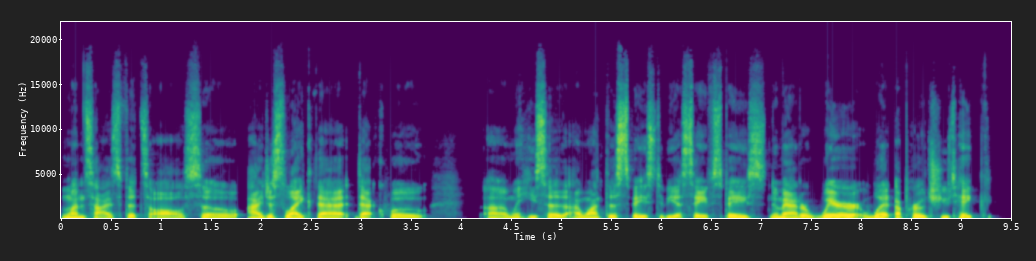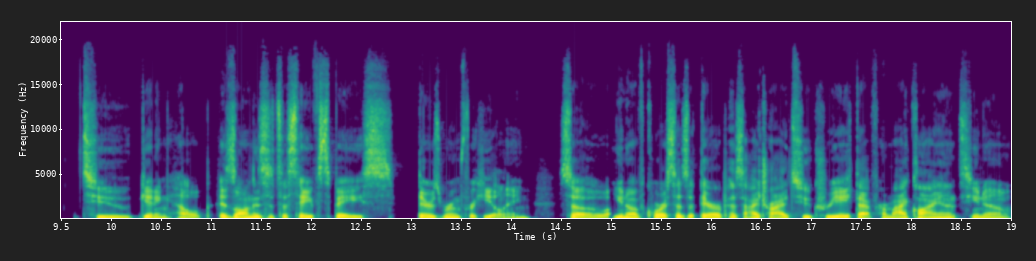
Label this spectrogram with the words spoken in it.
one size fits all. So I just like that that quote uh, when he said, "I want this space to be a safe space, no matter where what approach you take to getting help, as long as it's a safe space." There's room for healing. So, you know, of course, as a therapist, I try to create that for my clients, you know,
